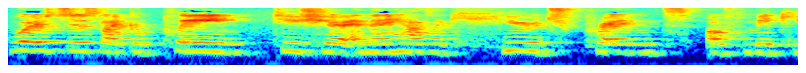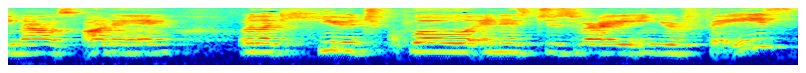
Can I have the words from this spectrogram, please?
where it's just like a plain t-shirt and then it has like huge print of Mickey Mouse on it, or like huge quote and it's just very in your face.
